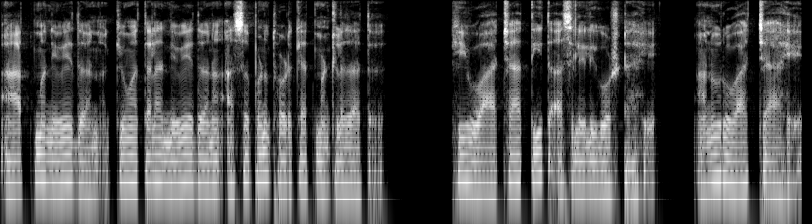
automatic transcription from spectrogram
आत्मनिवेदन किंवा त्याला निवेदन असं पण थोडक्यात म्हटलं जातं. ही वाचातीत असलेली गोष्ट आहे. अनुर्वाच्य आहे.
